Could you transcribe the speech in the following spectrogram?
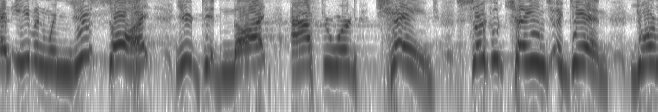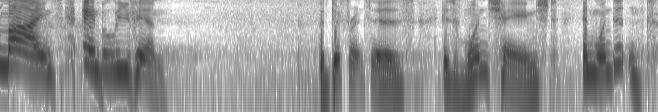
And even when you saw it, you did not afterward change. Circle change again your minds and believe him. The difference is, is one changed and one didn't.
